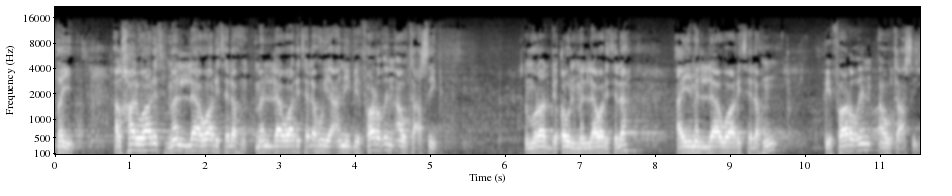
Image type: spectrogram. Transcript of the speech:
طيب. الخال وارث من لا وارث له؟ من لا وارث له يعني بفرض أو تعصيب. المراد بقول من لا وارث له أي من لا وارث له بفرض أو تعصيب.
